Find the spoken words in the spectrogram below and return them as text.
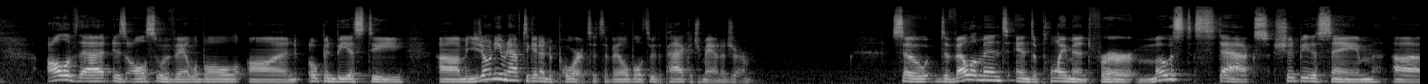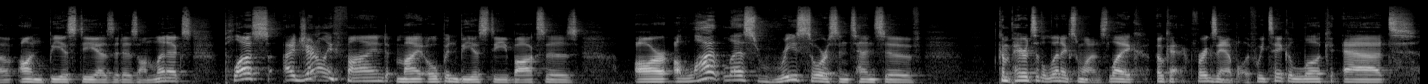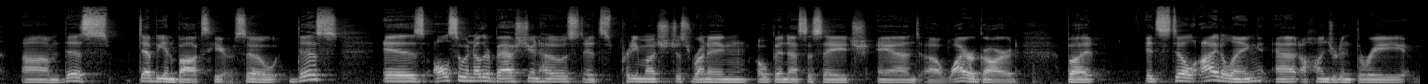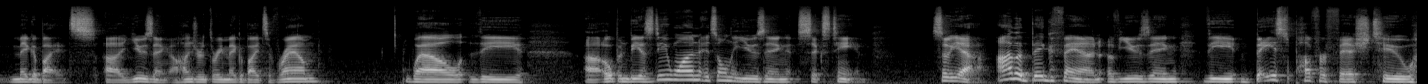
All of that is also available on OpenBSD, um, and you don't even have to get into ports. It's available through the package manager. So development and deployment for most stacks should be the same uh, on BSD as it is on Linux. Plus, I generally find my OpenBSD boxes are a lot less resource intensive compared to the Linux ones. Like, okay, for example, if we take a look at um, this Debian box here. So this is also another Bastion host. It's pretty much just running OpenSSH and uh, WireGuard, but it's still idling at 103 megabytes, uh, using 103 megabytes of RAM, while the uh, OpenBSD one, it's only using 16. So yeah, I'm a big fan of using the base pufferfish to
